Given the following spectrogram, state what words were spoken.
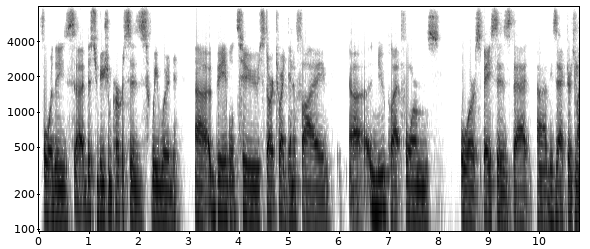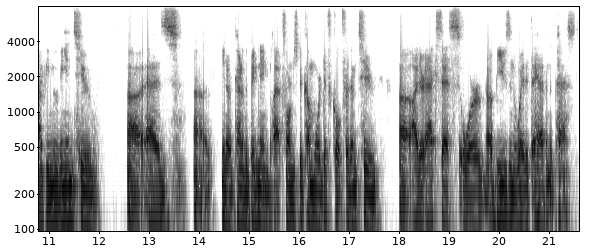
for these uh, distribution purposes, we would uh, be able to start to identify new platforms or spaces that these actors might be moving into as uh, you know, kind of the big name platforms become more difficult for them to uh, either access or abuse in the way that they have in the past.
